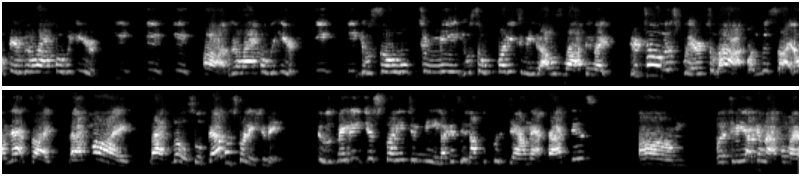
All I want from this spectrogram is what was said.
okay, we're gonna laugh over here. Eat, eat, eat. Ah, we're gonna laugh over here. Eat, eat. It was so to me, it was so funny to me that I was laughing like they're telling us where to laugh on this side, on that side, laugh high, laugh low. So that was funny to me. It was maybe just funny to me, like I said, not to put down that practice. Um, but to me, I can laugh on my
